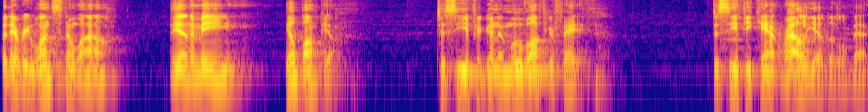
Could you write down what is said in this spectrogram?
But every once in a while, the enemy, he'll bump you to see if you're going to move off your faith, to see if he can't rally a little bit.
